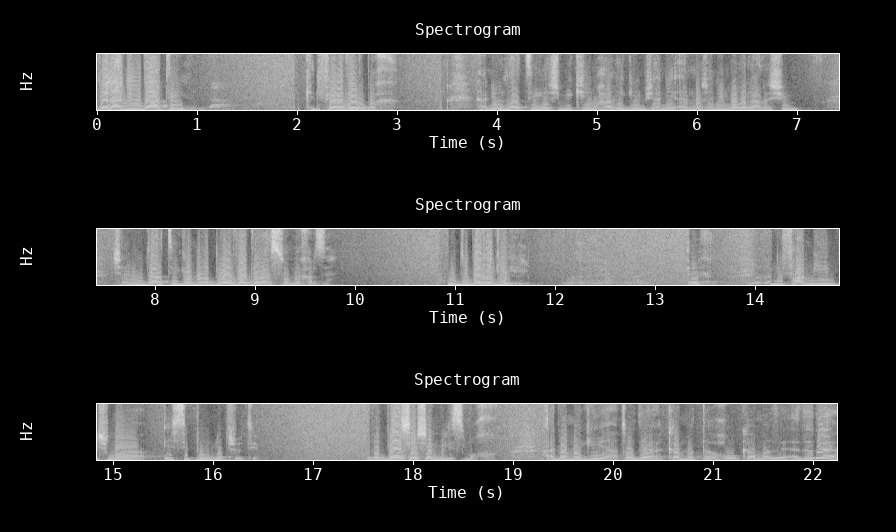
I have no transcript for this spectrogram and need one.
ולעניות דעתי, לפי הרב אורבך, לעניות דעתי יש מקרים חריגים שאני, מה שאני מורה לאנשים, שלעניות דעתי גם רבי עובדיה היה סומך על זה. הוא דיבר רגיל. איך? לפעמים, תשמע, יש סיפורים לא פשוטים. ודאי שיש על מי לסמוך. האדם מגיע, אתה יודע, כמה טרחו, כמה זה, אתה יודע,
